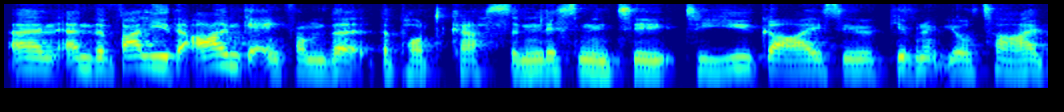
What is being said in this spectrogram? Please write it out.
And, and the value that I'm getting from the, the podcasts and listening to, to you guys who have given up your time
